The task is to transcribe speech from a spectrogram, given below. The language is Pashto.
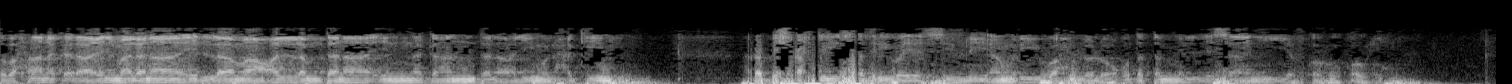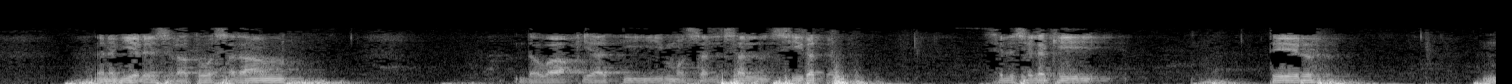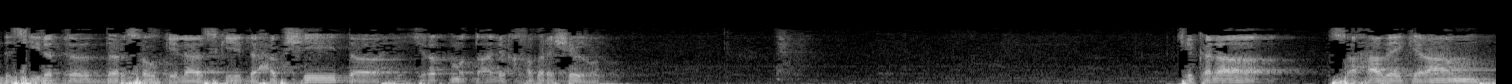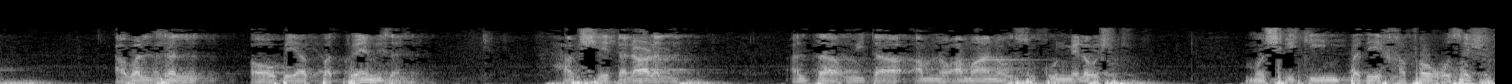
سبحانك لا علم لنا إلا ما علمتنا إنك أنت العليم الحكيم رب شرح لي صدري ويسر لي أمري وحلل عقدة من لساني يفقه قولي نبي عليه الصلاة والسلام دواقياتي مسلسل سيرت سلسلة كي تیر د سیرت درس او کلاس کې د حبشي د هجرت متعلق خبره شوه چې کله صحابه کرام اول ځل او بیا په دویم ځل حبشې ته لاړل التا وی تا امن او امان او سکون ملو شو مشرکین په دې خفه او غصه شو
